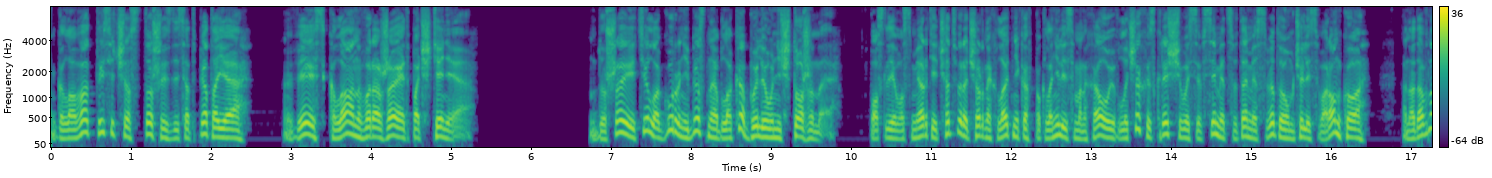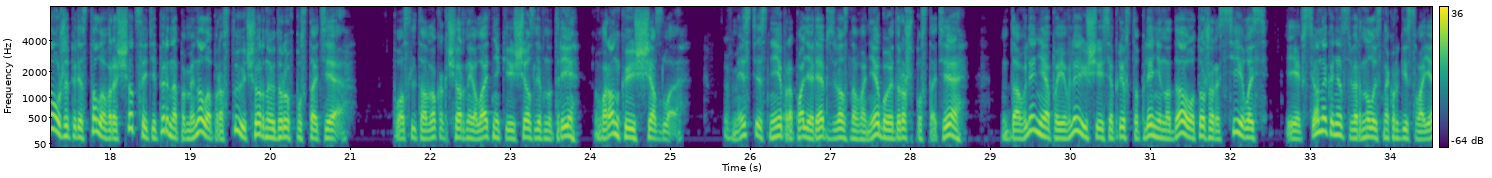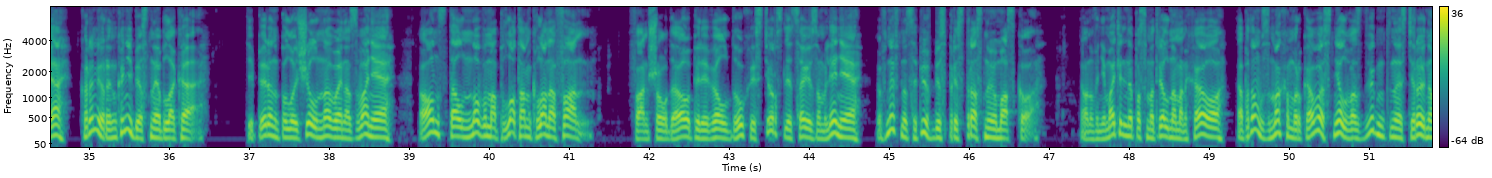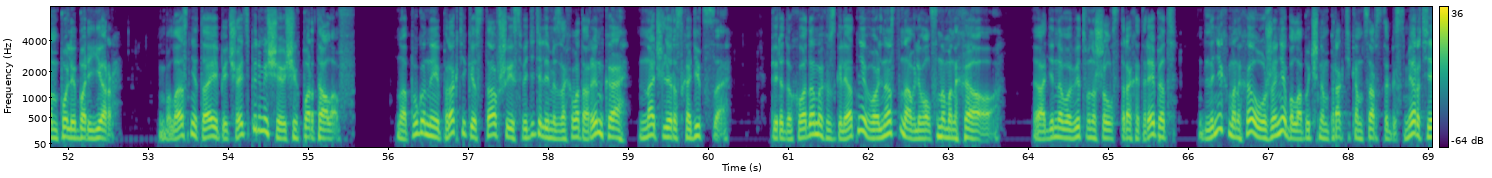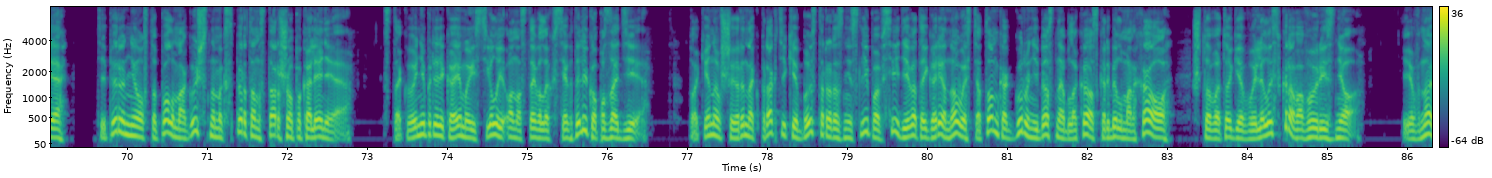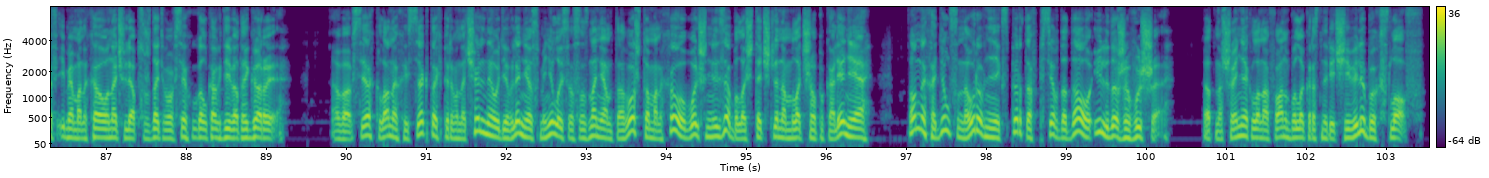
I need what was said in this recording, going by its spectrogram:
Глава 1165. -я. Весь клан выражает почтение. Душа и тело гуру Небесные Облака были уничтожены. После его смерти четверо черных латников поклонились Манхау и в лучах искрящегося всеми цветами света умчались в воронку. Она давно уже перестала вращаться и теперь напоминала простую черную дыру в пустоте. После того, как черные латники исчезли внутри, воронка исчезла. Вместе с ней пропали рябь звездного неба и дрожь в пустоте. Давление, появляющееся при вступлении на Дао, тоже рассеялось, и все наконец вернулось на круги своя, кроме рынка Небесные облака. Теперь он получил новое название, он стал новым оплотом клана Фан. Фан Шоу Дао перевёл дух и стер с лица изумления, вновь нацепив беспристрастную маску. Он внимательно посмотрел на Манхао, а потом взмахом рукава снял воздвигнутый на астероидном поле барьер. Была снята и печать перемещающих порталов. Напуганные практики, ставшие свидетелями захвата рынка, начали расходиться. Перед уходом их взгляд невольно останавливался на Манхао. Один его вид внушил страх и трепет. Для них Манхао уже не был обычным практиком Царства Бессмертия. Теперь он не уступал могущественным экспертам старшего поколения. С такой непререкаемой силой он оставил их всех далеко позади. Покинувшие рынок практики быстро разнесли по всей Девятой горе новость о том, как Гуру Небесные Облака оскорбил Манхао, что в итоге вылилось в кровавую резню. И вновь имя Манхао начали обсуждать во всех уголках Девятой горы. Во всех кланах и сектах первоначальное удивление сменилось осознанием того, что Манхао больше нельзя было считать членом младшего поколения. Он находился на уровне экспертов псевдодао или даже выше. Отношение клана Фан было красноречивее любых слов.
